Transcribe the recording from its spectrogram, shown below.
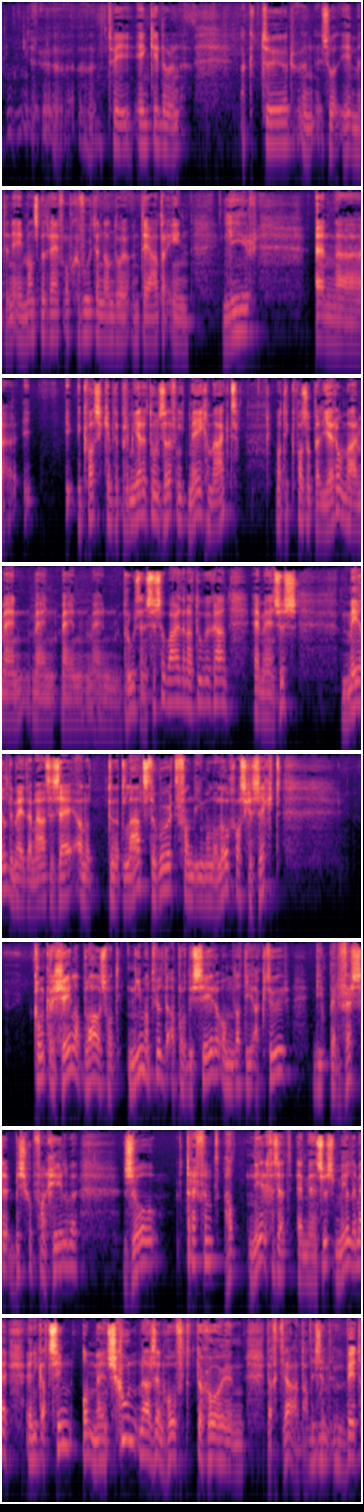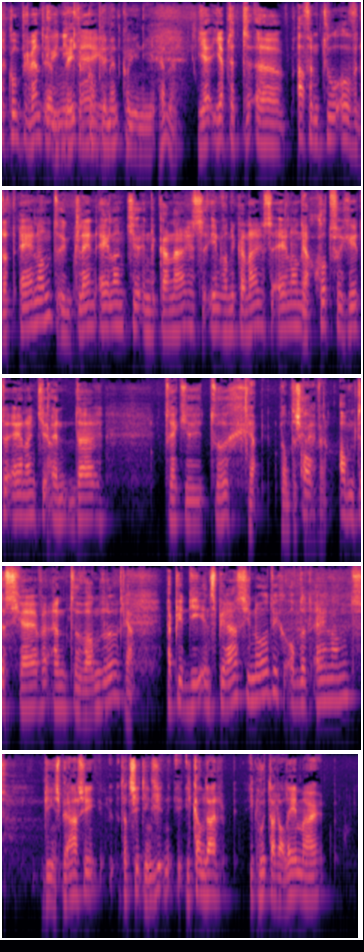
eh, twee één keer door een acteur een, zo, met een eenmansbedrijf opgevoerd en dan door een theater in Lier. En eh, ik, ik, was, ik heb de première toen zelf niet meegemaakt, Want ik was op El maar mijn, mijn, mijn, mijn broers en zussen waren er naartoe gegaan. En mijn zus mailde mij daarna. Ze zei, aan het, toen het laatste woord van die monoloog was gezegd, klonk er geen applaus, want niemand wilde applaudisseren, omdat die acteur, die perverse bisschop van Geelwe, zo treffend had neergezet. En mijn zus mailde mij en ik had zin om mijn schoen naar zijn hoofd te gooien. Ik dacht, ja, dat is het. Een beter compliment kun je Een niet beter krijgen. compliment kon je niet hebben. Je, je hebt het eh, af en toe over dat eiland, een klein eilandje in de Canarische, een van de Canarische eilanden, Ja. godvergeten eilandje, en daar trek je je terug Ja, om te schrijven. Om, om te schrijven en te wandelen. Ja. Heb je die inspiratie nodig op dat eiland? die inspiratie, dat zit in. die- Ik kan daar, ik moet daar alleen maar,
